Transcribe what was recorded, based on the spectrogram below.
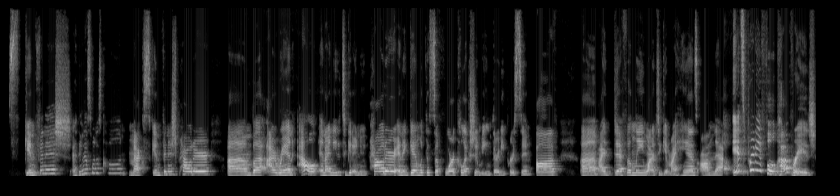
Skin Finish. I think that's what it's called. MAC Skin Finish powder. Um, but I ran out and I needed to get a new powder. And again, with the Sephora collection being 30% off, um, I definitely wanted to get my hands on that. It's pretty full coverage.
